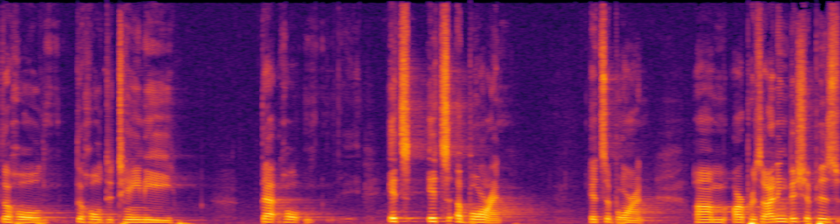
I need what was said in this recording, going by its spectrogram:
the whole the whole detainee, that whole it's, it's abhorrent. It's abhorrent. Um, our presiding bishop has,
